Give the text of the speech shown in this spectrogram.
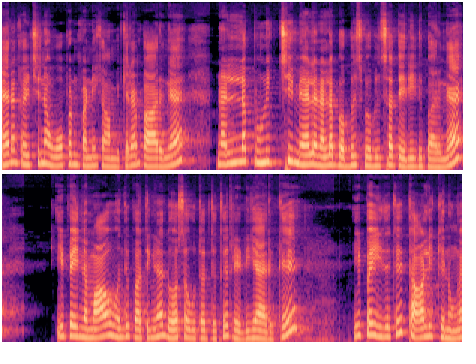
நேரம் கழித்து நான் ஓப்பன் பண்ணி காமிக்கிறேன் பாருங்கள் நல்லா புளிச்சு மேலே நல்லா பபுள்ஸ் பபுள்ஸாக தெரியுது பாருங்கள் இப்போ இந்த மாவு வந்து பார்த்திங்கன்னா தோசை ஊற்றுறதுக்கு ரெடியாக இருக்குது இப்போ இதுக்கு தாளிக்கணுங்க.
